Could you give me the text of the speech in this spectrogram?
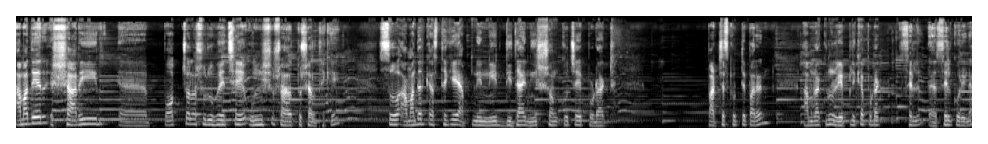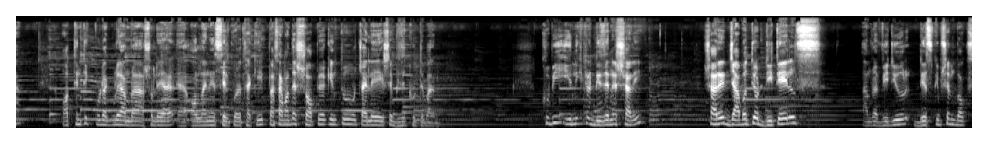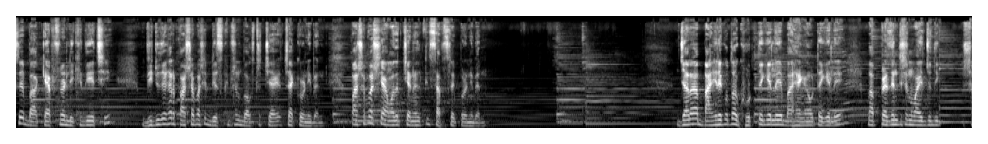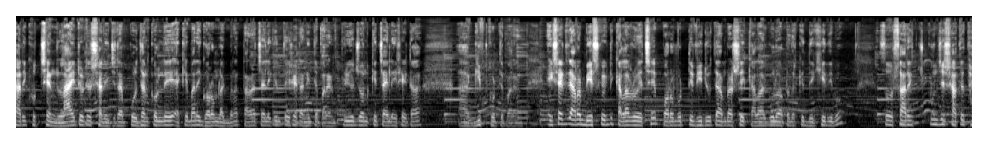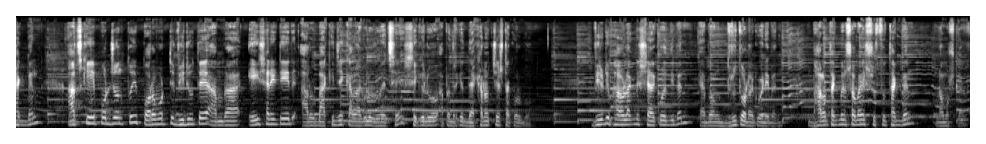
আমাদের শাড়ির পথ চলা শুরু হয়েছে উনিশশো সাতাত্তর সাল থেকে। সো আমাদের কাছ থেকে আপনি নির্দ্বিধায়, নিঃসংকোচে প্রোডাক্ট পারচেস করতে পারেন। আমরা কোনো রেপ্লিকা প্রোডাক্ট সেল সেল করি না। অথেন্টিক প্রোডাক্টগুলো আমরা আসলে অনলাইনে সেল করে থাকি। প্লাস আমাদের শপেও কিন্তু চাইলে এসে ভিজিট করতে পারেন। খুবই ইউনিক একটা ডিজাইনের শাড়ি। শাড়ির যাবতীয় ডিটেলস আমরা ভিডিওর ডেসক্রিপশন বক্সে বা ক্যাপশনে লিখে দিয়েছি। ভিডিও দেখার পাশাপাশি ডেসক্রিপশন বক্সটা চেক করে নেবেন। পাশাপাশি আমাদের চ্যানেলটি সাবস্ক্রাইব করে নেবেন। যারা বাইরে কোথাও ঘুরতে গেলে বা হ্যাং আউটে গেলে বা প্রেজেন্টেশন ওয়াইজ যদি শাড়ি খুঁজছেন লাইট ওয়েটের শাড়ি যেটা পরিধান করলে একেবারেই গরম লাগবে না, তারা চাইলে কিন্তু সেটা নিতে পারেন। প্রিয়জনকে চাইলে সেটা গিফট করতে পারেন। এই শাড়িটির আরও বেশ কয়েকটি কালার রয়েছে। পরবর্তী ভিডিওতে আমরা সেই কালারগুলো আপনাদেরকে দেখিয়ে দিব। সো শাড়ি কুঞ্জের সাথে থাকবেন। আজকে এই পর্যন্তই। পরবর্তী ভিডিওতে আমরা এই শাড়িটির আরও বাকি যে কালারগুলো রয়েছে, সেগুলো আপনাদেরকে দেখানোর চেষ্টা করব। ভিডিওটি ভালো লাগলে শেয়ার করে দিবেন এবং দ্রুত অর্ডার করে নেবেন। ভালো থাকবেন সবাই, সুস্থ থাকবেন। নমস্কার।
